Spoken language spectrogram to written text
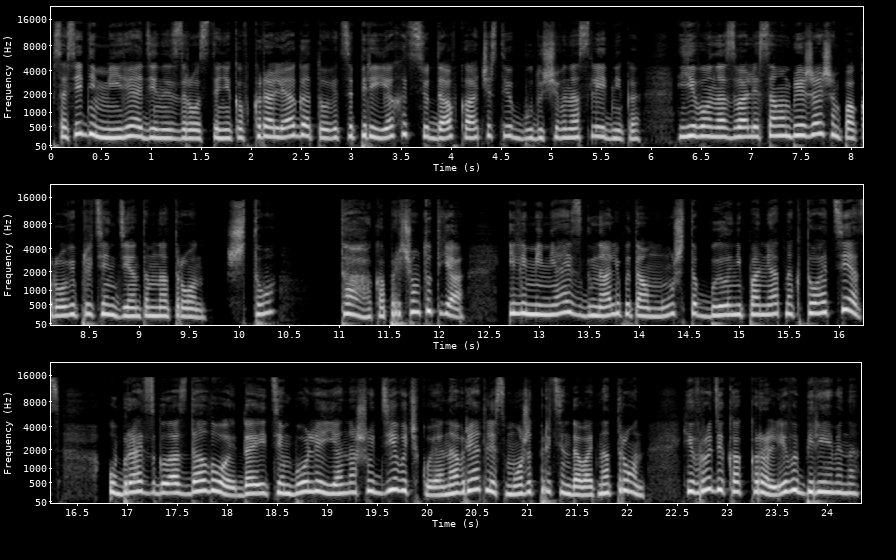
В соседнем мире один из родственников короля готовится переехать сюда в качестве будущего наследника. Его назвали самым ближайшим по крови претендентом на трон. Что? Так, а при чем тут я? Или меня изгнали потому, что было непонятно, кто отец? Убрать с глаз долой, да и тем более я ношу девочку, и она вряд ли сможет претендовать на трон. И вроде как королева беременна.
